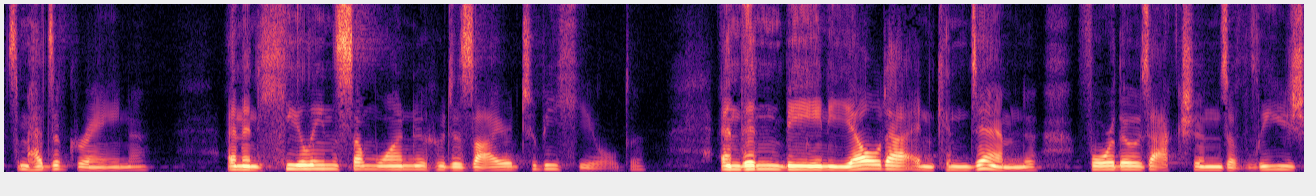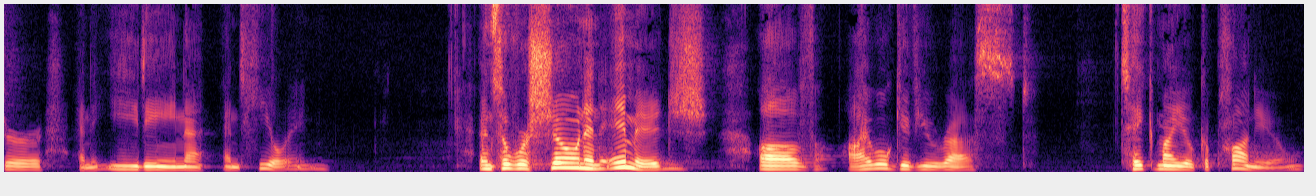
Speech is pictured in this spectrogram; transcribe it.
some heads of grain, and then healing someone who desired to be healed and then being yelled at and condemned for those actions of leisure and eating and healing. And so we're shown an image of, I will give you rest, take my yoke upon you,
